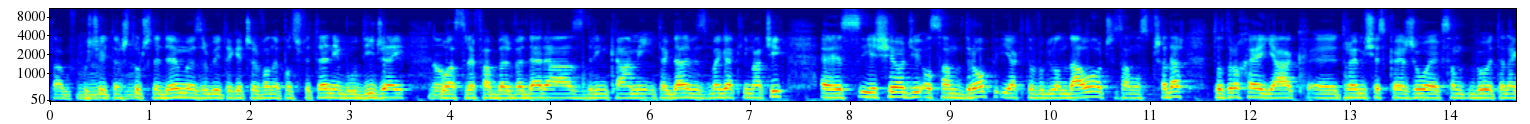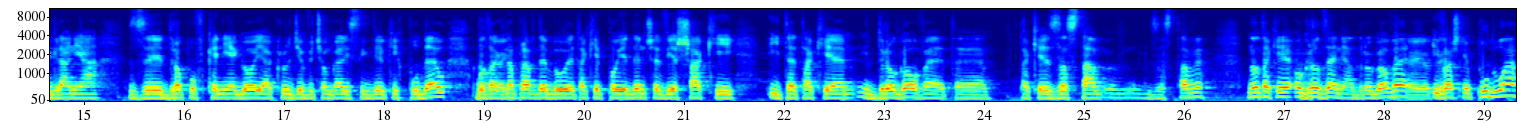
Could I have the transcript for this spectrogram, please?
tam wpuścili Mhm, ten sztuczny dym, zrobili takie czerwone podświetlenie, był DJ, No. była strefa Belvedera z drinkami i tak dalej, więc mega klimacik. E, jeśli chodzi o sam drop i jak to wyglądało, czy samą sprzedaż, to trochę jak, e, trochę mi się skojarzyło, jak sam były te nagrania z dropów Keniego, jak ludzie wyciągali z tych wielkich pudeł, bo Okej. tak naprawdę były takie pojedyncze wieszaki i te takie drogowe, te takie zastawy, zastawy? No takie ogrodzenia drogowe Okej, okej. i właśnie pudła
